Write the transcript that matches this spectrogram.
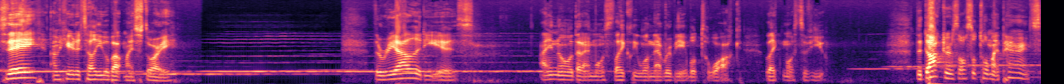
Today, I'm here to tell you about my story. The reality is, I know that I most likely will never be able to walk like most of you. The doctors also told my parents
